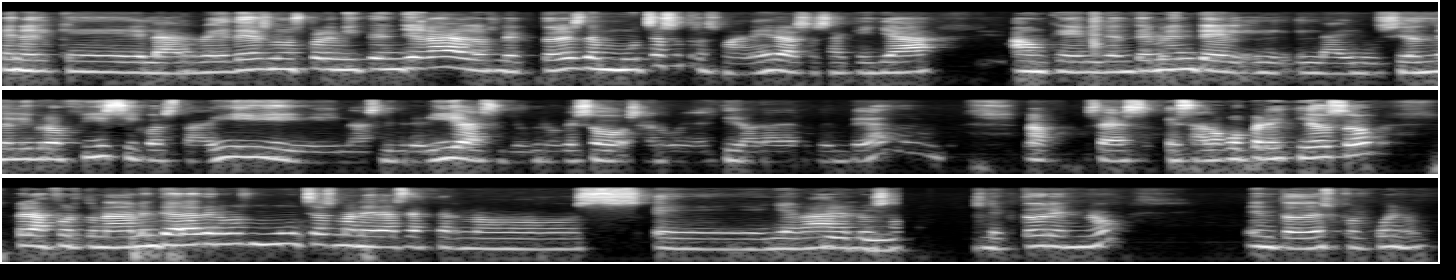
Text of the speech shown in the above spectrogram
en el que las redes nos permiten llegar a los lectores de muchas otras maneras. O sea, que ya aunque evidentemente la ilusión del libro físico está ahí, las librerías, y yo creo que eso, o sea, no voy a decir ahora de repente, ah", no, o sea, es, algo precioso, pero afortunadamente ahora tenemos muchas maneras de hacernos eh, llegar los lectores, ¿no? Entonces, pues bueno.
